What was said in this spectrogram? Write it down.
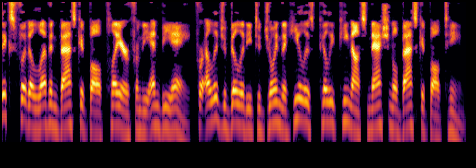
6'11 basketball player from the NBA, for eligibility to join the Gilas Pilipinas national basketball team.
